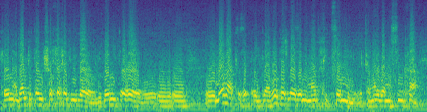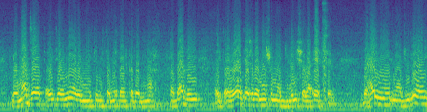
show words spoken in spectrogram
כן? אדם פתאום שופך את ליבו, ליבו מתעורר, הוא, הוא, הוא, הוא לא רק, זה, התלהבות יש בה איזה מימד חיצוני, וכנ"ל גם השמחה. לעומת זאת, הייתי אומר, אם הייתי משתמש דווקא במונח חב"די, ההתעוררות יש בה משהו מהגילוי של העצם. דהיינו, מהגילוי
